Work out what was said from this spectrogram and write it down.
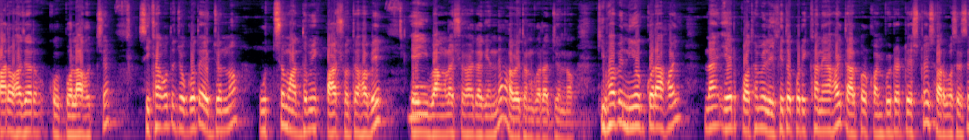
বারো হাজার বলা হচ্ছে। শিক্ষাগত যোগ্যতা এর জন্য উচ্চ মাধ্যমিক পাস হতে হবে এই বাংলা সহায়তা কেন্দ্রে আবেদন করার জন্য। কীভাবে নিয়োগ করা হয় না এর প্রথমে লিখিত পরীক্ষা নেওয়া হয়, তারপর কম্পিউটার টেস্ট হয়, সর্বশেষে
